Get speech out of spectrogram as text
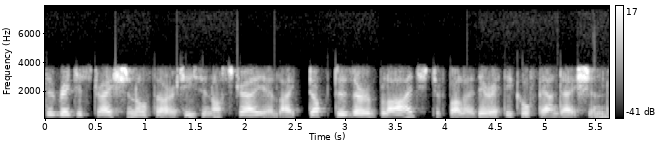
the registration authorities in Australia, like doctors are obliged to follow their ethical foundations.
